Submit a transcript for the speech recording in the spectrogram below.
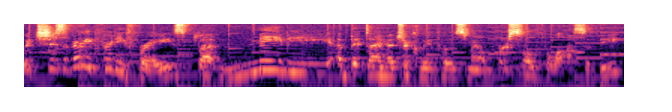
which is a very pretty phrase, but maybe a bit diametrically opposed to my own personal philosophy.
